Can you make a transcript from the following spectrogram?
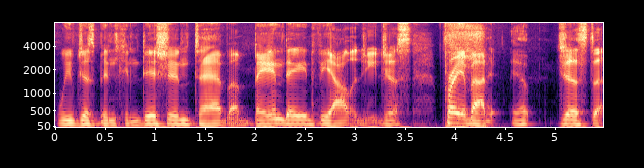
We've just been conditioned to have a band aid theology. Just pray about it. Yep just uh,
